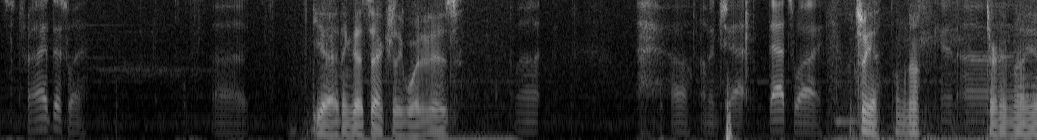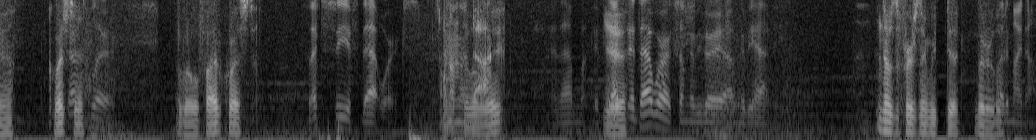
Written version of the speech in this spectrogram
Let's try it this way. Uh, Yeah, I think that's actually what it is. what? Oh, I'm in chat. That's why. So yeah, I'm gonna Can I turn in my uh, quest here. Player. A level 5 quest. Let's see if that works. One on the level dock. eight. And that, mi- if Yeah. that if that works, I'm gonna be very I'm gonna be happy. That was the first thing we did, literally. But literally. it might not.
